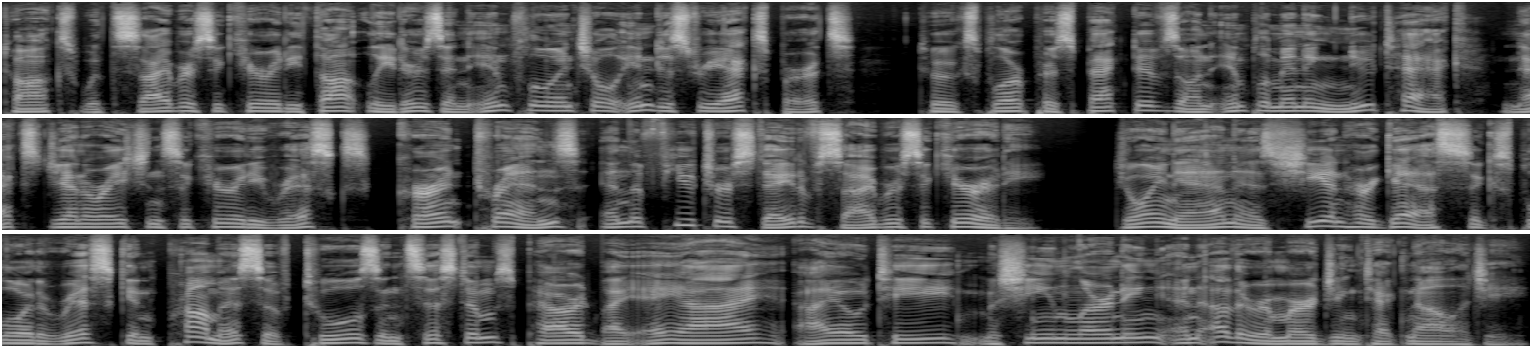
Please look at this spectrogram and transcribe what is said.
talks with cybersecurity thought leaders and influential industry experts to explore perspectives on implementing new tech, next generation security risks, current trends, and the future state of cybersecurity. Join Ann as she and her guests explore the risk and promise of tools and systems powered by AI, IoT, machine learning, and other emerging technology,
